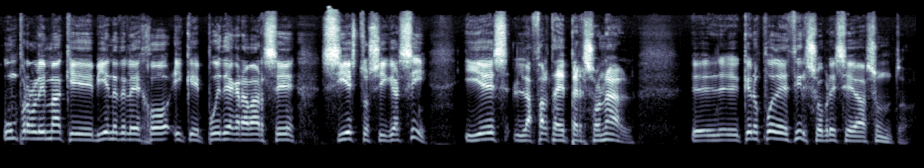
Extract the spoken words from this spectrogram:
un problema que viene de lejos y que puede agravarse si esto sigue así, y es la falta de personal. Eh, ¿Qué nos puede decir sobre ese asunto?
